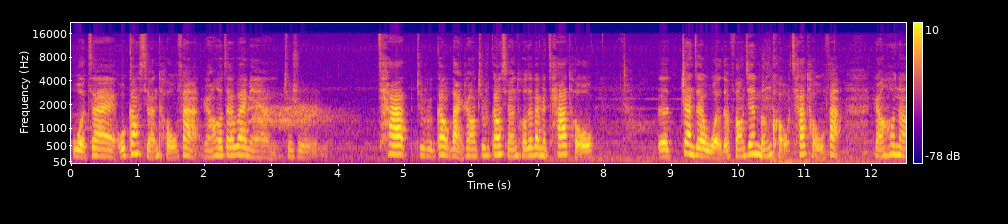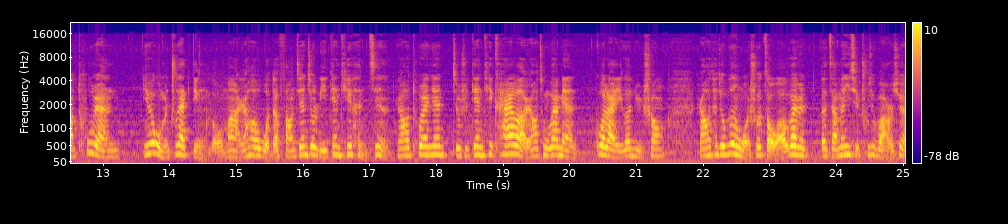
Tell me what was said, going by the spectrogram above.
我在我刚洗完头发，然后在外面就是擦，就是刚晚上就是刚洗完头，在外面擦头。呃，站在我的房间门口擦头发，然后呢，突然，因为我们住在顶楼嘛，然后我的房间就离电梯很近，然后突然间就是电梯开了，然后从外面过来一个女生，然后她就问我说：“走啊，外面呃，咱们一起出去玩去。”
